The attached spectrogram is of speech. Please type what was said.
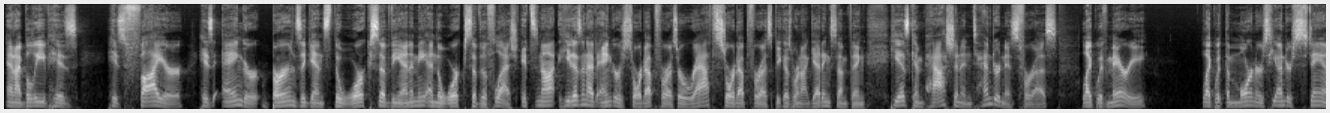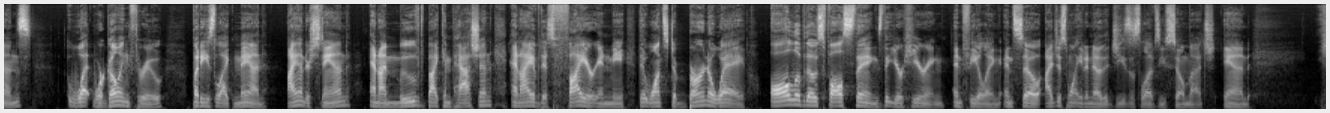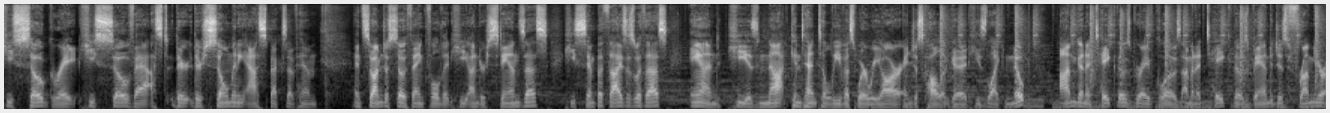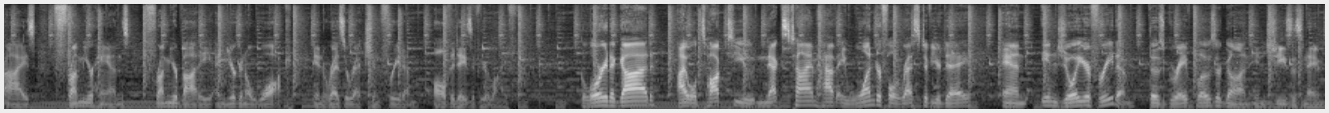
And I believe his his fire his anger burns against the works of the enemy and the works of the flesh. It's not, he doesn't have anger stored up for us or wrath stored up for us because we're not getting something. He has compassion and tenderness for us, like with Mary, like with the mourners. He understands what we're going through, but he's like, man, I understand and I'm moved by compassion, and I have this fire in me that wants to burn away all of those false things that you're hearing and feeling. And so I just want you to know that Jesus loves you so much and he's so great. He's so vast. There there's so many aspects of him. And so I'm just so thankful that he understands us, he sympathizes with us, and he is not content to leave us where we are and just call it good. He's like, nope, I'm going to take those grave clothes, I'm going to take those bandages from your eyes, from your hands, from your body, and you're going to walk in resurrection freedom all the days of your life. Glory to God. I will talk to you next time. Have a wonderful rest of your day and enjoy your freedom. Those grave clothes are gone in Jesus' name.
